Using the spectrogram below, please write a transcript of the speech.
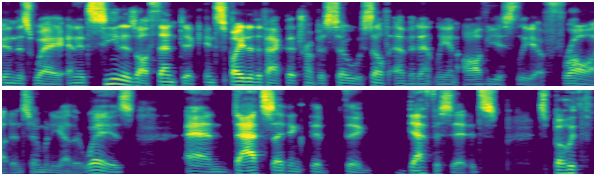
in this way. And it's seen as authentic in spite of the fact that Trump is so self-evidently and obviously a fraud in so many other ways. And that's I think the the deficit. It's it's both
